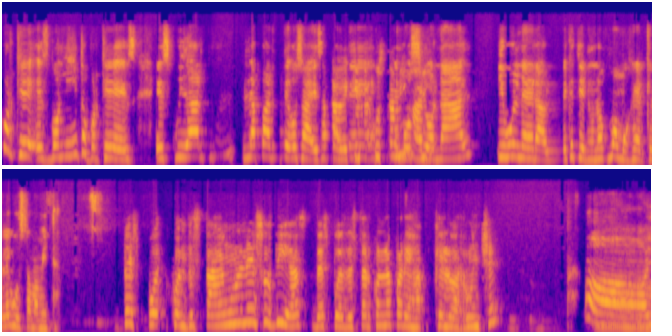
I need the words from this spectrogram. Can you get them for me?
porque es bonito porque es es cuidar la parte, o sea, esa ¿Sabe parte emocional y vulnerable que tiene uno como mujer que le gusta, mamita. Después, cuando está en uno de esos días, después de estar con la pareja, que lo arrunchen. Ay,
